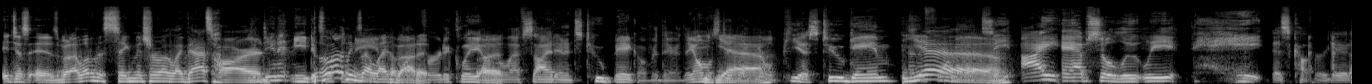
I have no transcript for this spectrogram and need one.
It just is. But I love the signature. Like that's hard. You didn't need to There's a lot of things I like about it, vertically on the left side, and it's too big over there. They almost Yeah. did like the old PS2 game. Yeah. See, I absolutely hate this cover, dude.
